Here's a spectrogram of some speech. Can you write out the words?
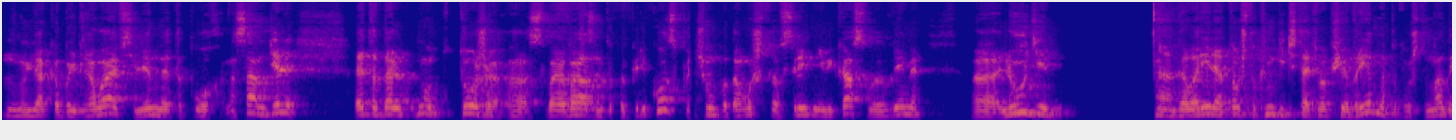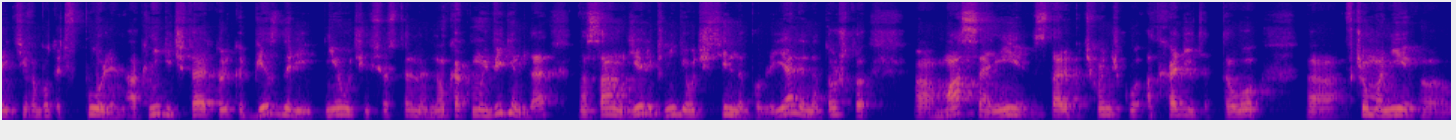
ну, якобы игровая вселенная – это плохо. На самом деле, это, ну, тоже э, своеобразный такой перекос. Почему? Потому что в средние века в свое время э, люди э, говорили о том, что книги читать вообще вредно, потому что надо идти работать в поле, а книги читают только бездари, не очень все остальное. Но, как мы видим, да, на самом деле книги очень сильно повлияли на то, что а, массы, они стали потихонечку отходить от того, в чем они а,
